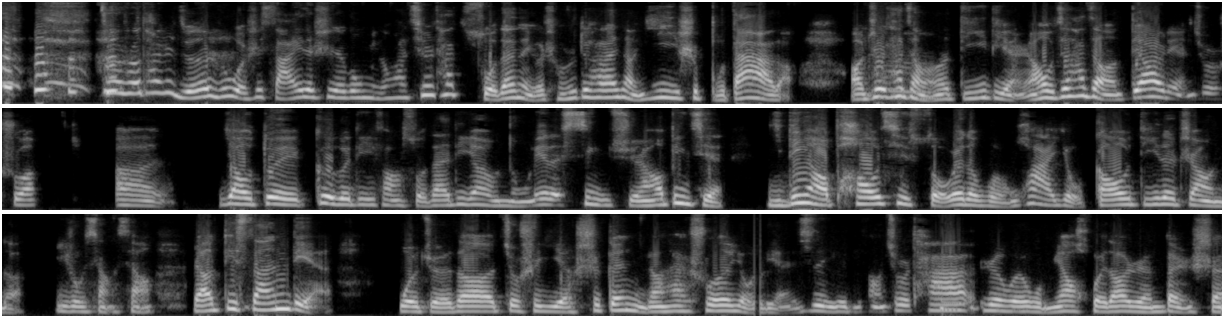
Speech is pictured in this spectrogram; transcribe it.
就是说，他是觉得，如果是狭义的世界公民的话，其实他所在哪个城市对他来讲意义是不大的啊。这是他讲到的第一点。然后我记得他讲的第二点就是说，呃，要对各个地方所在地要有浓烈的兴趣，然后并且一定要抛弃所谓的文化有高低的这样的。一种想象，然后第三点，我觉得就是也是跟你刚才说的有联系的一个地方，就是他认为我们要回到人本身。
